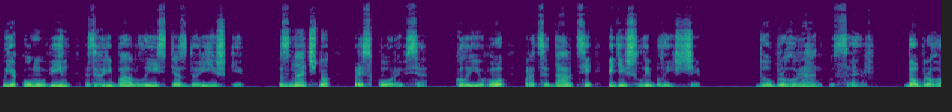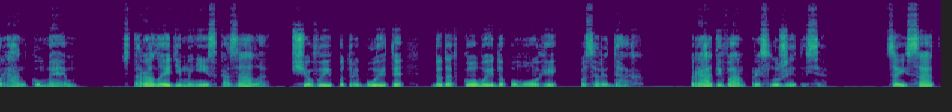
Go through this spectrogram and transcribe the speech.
у якому він згрібав листя з доріжки, значно прискорився, коли його працедавці підійшли ближче. Доброго ранку, сер, доброго ранку, мем. Стара леді мені сказала, що ви потребуєте додаткової допомоги по середах. Ради вам прислужитися. Цей сад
